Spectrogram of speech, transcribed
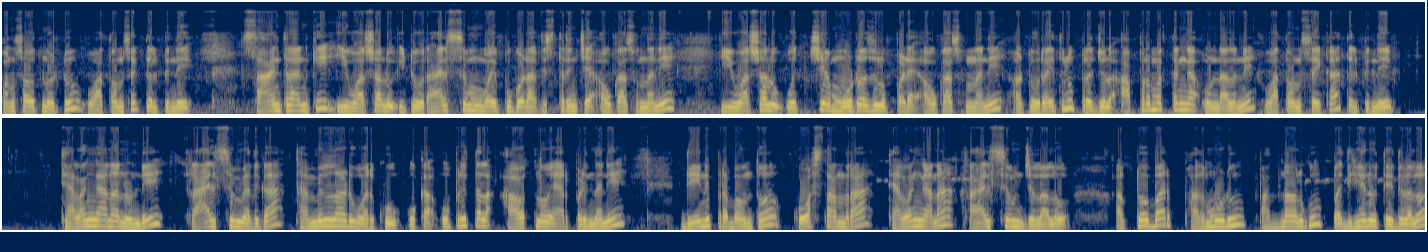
కొనసాగుతున్నట్టు వాతావరణ శాఖ తెలిపింది. సాయంత్రానికి ఈ వర్షాలు ఇటు రాయలసీమ వైపు కూడా విస్తరించే అవకాశం ఉందని ఈ వర్షాలు వచ్చే మూడు రోజులు పడే అవకాశం ఉందని అటు రైతులు ప్రజలు అప్రమత్తంగా ఉండాలని వాతావరణ శాఖ తెలిపింది. తెలంగాణ నుండి రాయలసీమ మీదుగా తమిళనాడు వరకు ఒక ఉపరితల ఆవత్నం ఏర్పడిందని దీని ప్రభావంతో కోస్తాంధ్ర తెలంగాణ రాయలసీమ జిల్లాలో అక్టోబర్ పదమూడు పద్నాలుగు పదిహేను తేదీలలో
